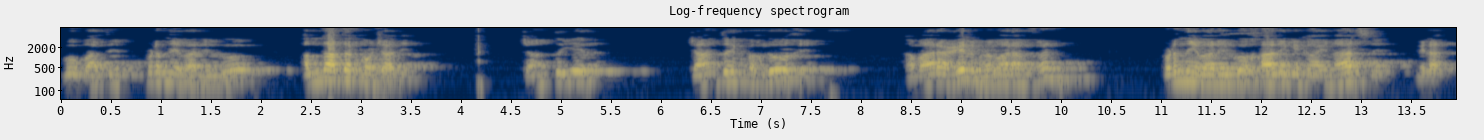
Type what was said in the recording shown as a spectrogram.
وہ باتیں پڑھنے والے کو اللہ تک پہنچا دیں۔ چاند تو یہ رہا چاند تو ایک مخلوق ہے۔ ہمارا علم، ہمارا فن پڑھنے والے کو خالق کے کائنات سے ملا دے۔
